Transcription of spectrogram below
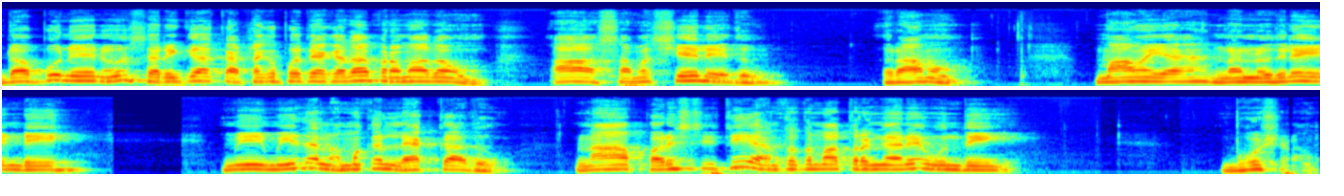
డబ్బు నేను సరిగ్గా కట్టకపోతే కదా ప్రమాదం? ఆ సమస్యే లేదు. రామం మామయ్య నన్ను వదిలేయండి. మీ మీద నమ్మకం లేక కాదు. నా పరిస్థితి అంతంత మాత్రంగానే ఉంది. భూషణం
